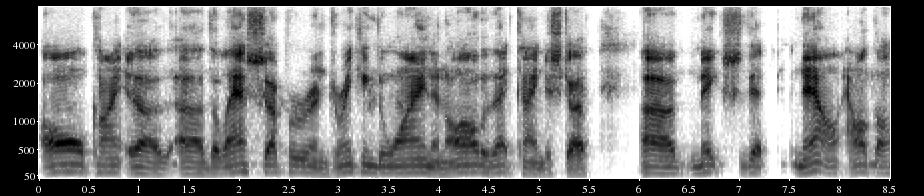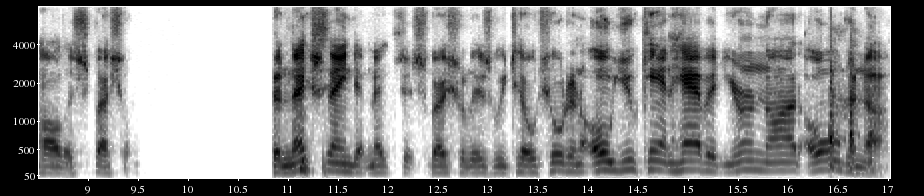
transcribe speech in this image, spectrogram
all kind uh, uh, the Last Supper and drinking the wine and all of that kind of stuff uh, makes that now alcohol is special. The next thing that makes it special is we tell children, "Oh, you can't have it. You're not old enough,"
